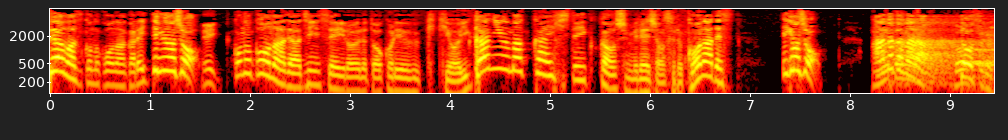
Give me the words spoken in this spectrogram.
ではまずこのコーナーから行ってみましょう。このコーナーでは人生いろいろと起こりうる危機をいかにうまく回避していくかをシミュレーションするコーナーです。行きましょうあなたならどうする？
